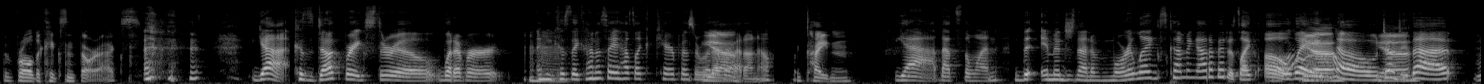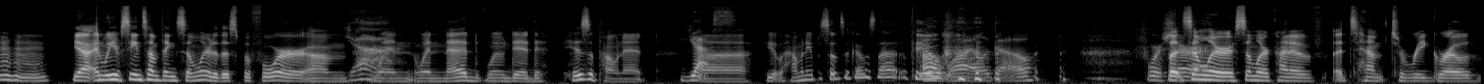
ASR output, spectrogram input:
The roll to kicks some thorax. yeah, because Duck breaks through whatever, and Mhm. because they kind of say it has like a carapace or whatever. Yeah. I don't know. like chitin. Yeah, that's the one. The image then of more legs coming out of it is like, oh wait, Yeah. no, don't do that. mm-hmm. Yeah, and we have seen something similar to this before. Um, Yeah. when when Ned wounded his opponent. Yes, Uh, few, how many episodes ago was that? A few. a while ago, for sure. but similar similar kind of attempt to regrow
